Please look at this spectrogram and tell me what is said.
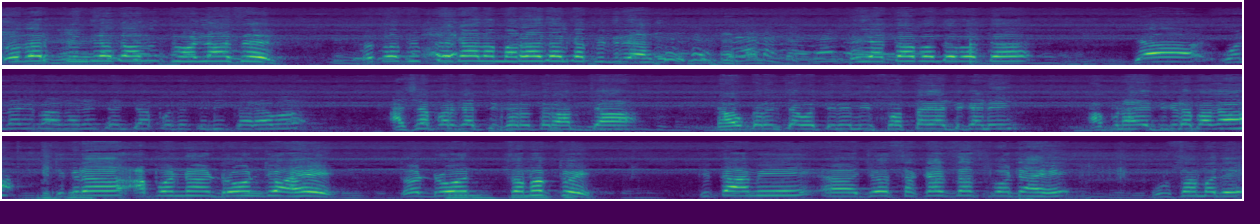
तो जर पिंजऱ्यात आणून सोडला असेल तर तो बिबट्या कायला मरायला जाईल का पिंजऱ्यात? ते याचा बंदोबस्त त्या वन विभागाने त्यांच्या पद्धतीने करावं. अशा प्रकारची खरं तर आमच्या गावकऱ्यांच्या वतीने मी स्वतः या ठिकाणी आपण आहे तिकडे बघा. तिकडं आपण ड्रोन जो आहे तो ड्रोन चमकतोय. तिथं आम्ही जो सकाळचा स्पॉट आहे उसामध्ये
